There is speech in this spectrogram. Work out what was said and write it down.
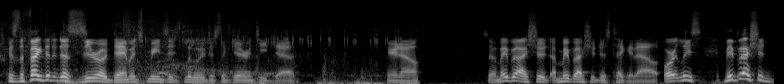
Because the fact that it does zero damage means it's literally just a guaranteed death. You know? So maybe I should maybe I should just take it out, or at least maybe I should,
